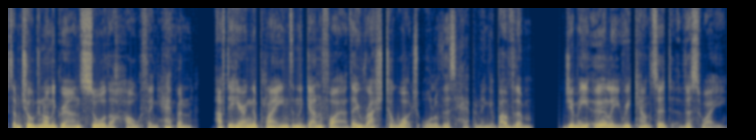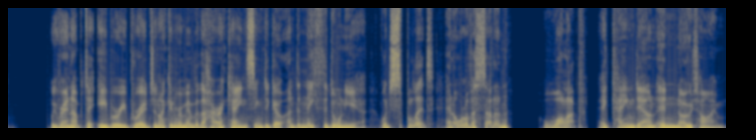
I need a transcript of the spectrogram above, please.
Some children on the ground saw the whole thing happen. After hearing the planes and the gunfire, they rushed to watch all of this happening above them. Jimmy Early recounts it this way. We ran up to Ebury Bridge, and I can remember the hurricane seemed to go underneath the Dornier, which split, and all of a sudden, wallop! It came down in no time.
